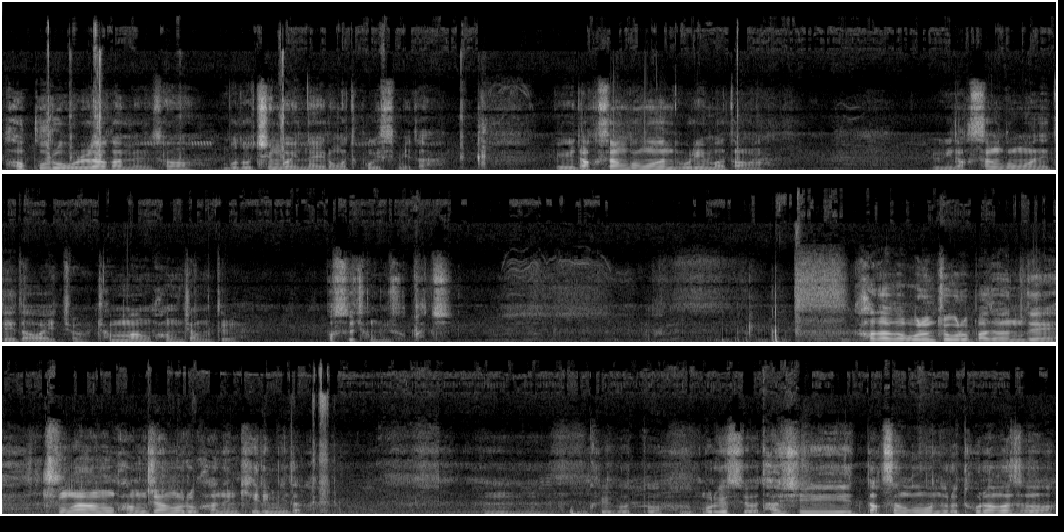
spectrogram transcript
거꾸로 올라가면서 뭐 놓친 거 있나 이런 것도 보겠습니다. 여기 낙산공원 놀이마당 여기 낙산공원에 대해 나와 있죠. 전망 광장들 버스 정류소까지. 가다가 오른쪽으로 빠졌는데 중앙 광장으로 가는 길입니다. 음 그리고 또 모르겠어요. 다시 낙산공원으로 돌아가서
